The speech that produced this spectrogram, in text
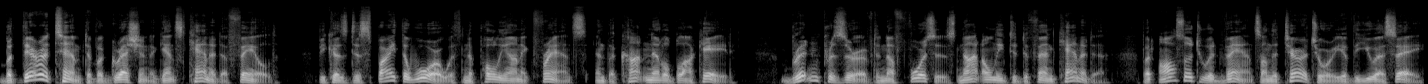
but their attempt of aggression against Canada failed because despite the war with Napoleonic France and the Continental Blockade, Britain preserved enough forces not only to defend Canada, but also to advance on the territory of the USA.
